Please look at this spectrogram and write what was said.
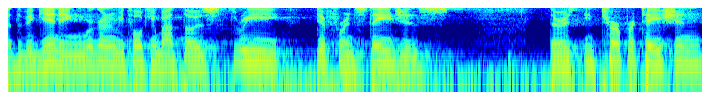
at the beginning, we're going to be talking about those three different stages. There is interpretation,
